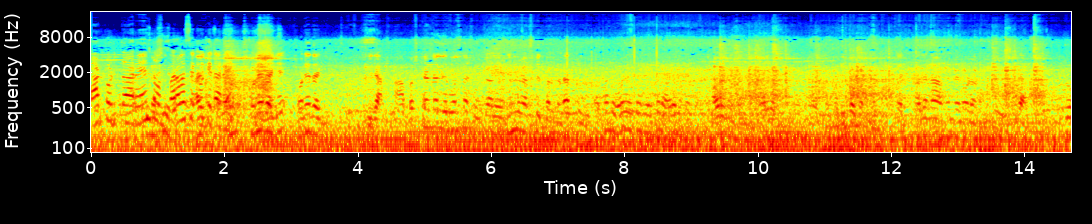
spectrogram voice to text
ಮಾಡ್ಕೊಡ್ತಾರೆ ಅಂತ ಒಂದು ಭರವಸೆ ಕೊಟ್ಟಿದ್ದಾರೆ. ಕೊನೆಯದಾಗಿ ಕೊನೆಯದಾಗಿ ಈಗ ಆ ಬಸ್ ಸ್ಟ್ಯಾಂಡಲ್ಲಿ ಇರುವಂಥ ಶೌಚಾಲಯ ನಿಮ್ಮ ವ್ಯವಸ್ಥೆಗೆ ಬರ್ತದೆ. ಸರಿ ಅದನ್ನು ಮುಂದೆ ನೋಡೋಣ. ಈಗ ಇದು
